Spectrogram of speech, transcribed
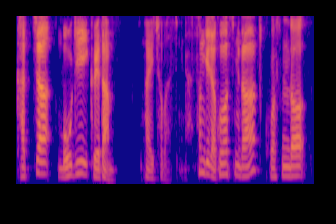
가짜 모기 괴담 파헤쳐봤습니다. 선 기자 고맙습니다. 고맙습니다.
